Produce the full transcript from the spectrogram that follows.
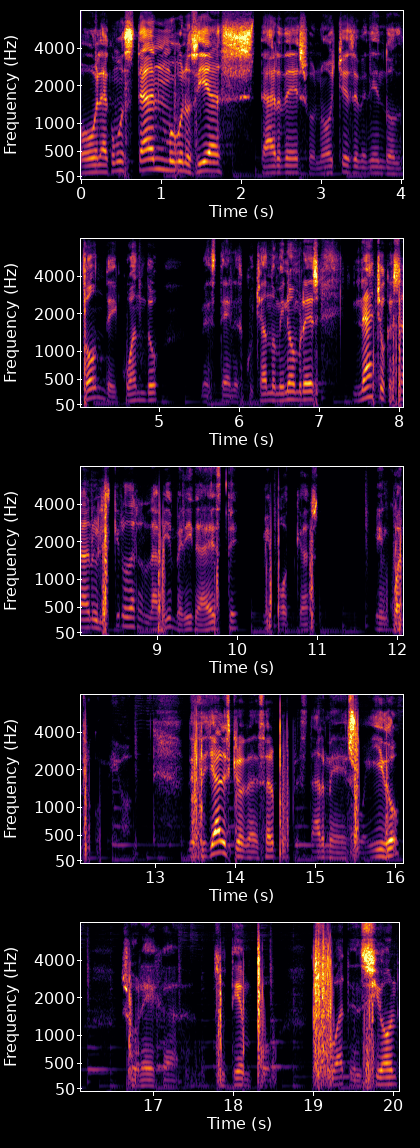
Hola, ¿cómo están? Muy buenos días, tardes o noches, dependiendo dónde y cuándo me estén escuchando. Mi nombre es Nacho Casano y les quiero dar la bienvenida a este, mi podcast, Mi Encuentro conmigo. Desde ya les quiero agradecer por prestarme su oído, su oreja, su tiempo, su atención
